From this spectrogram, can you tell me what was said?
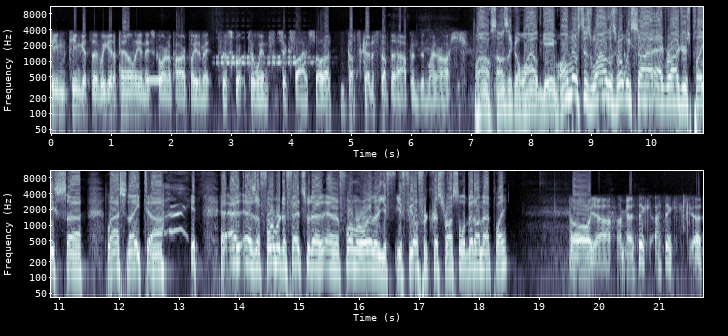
team team gets a we get a penalty and they score on a power play to make to score to win six five. So that that's kind of stuff that happens in minor hockey. Wow, sounds like a wild game. Almost as wild as what we saw at Rogers Place uh, last night. Uh, as, as, a former defenseman and a former Oiler, you you feel for Kris Russell a bit on that play. Oh yeah, I mean, I think I think at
